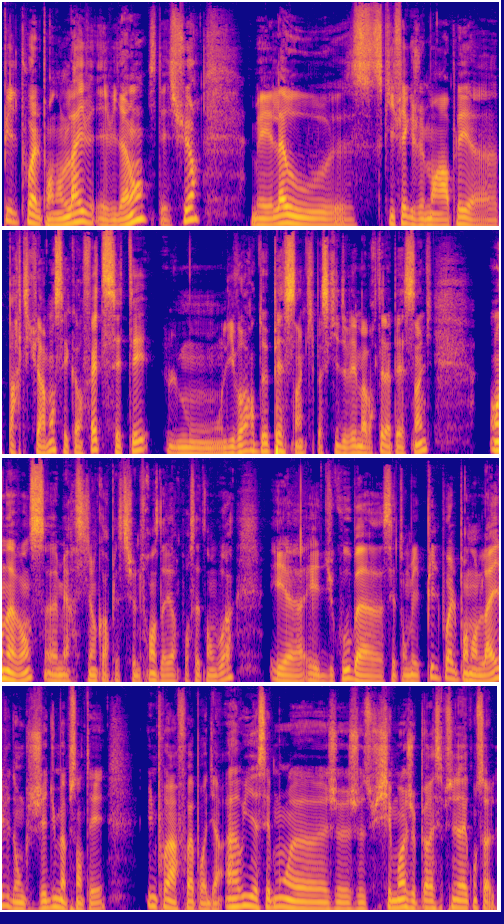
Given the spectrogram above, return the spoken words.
pile poil pendant le live, évidemment, c'était sûr. Mais là où ce qui fait que je vais m'en rappeler euh, particulièrement, c'est qu'en fait, c'était mon livreur de PS5, parce qu'il devait m'apporter la PS5 en avance. Euh, merci encore PlayStation France d'ailleurs pour cet envoi. Et, euh, et du coup, bah, c'est tombé pile poil pendant le live, donc j'ai dû m'absenter une première fois pour dire ah oui c'est bon je, je, suis chez moi je peux réceptionner la console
